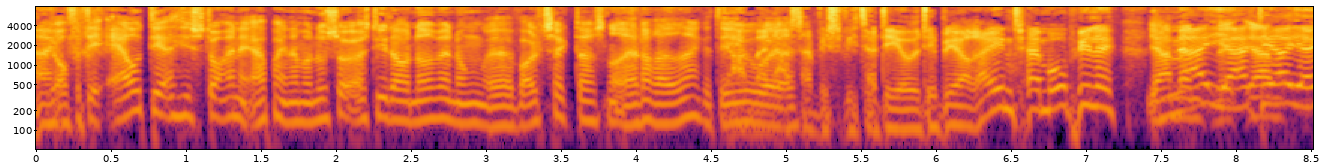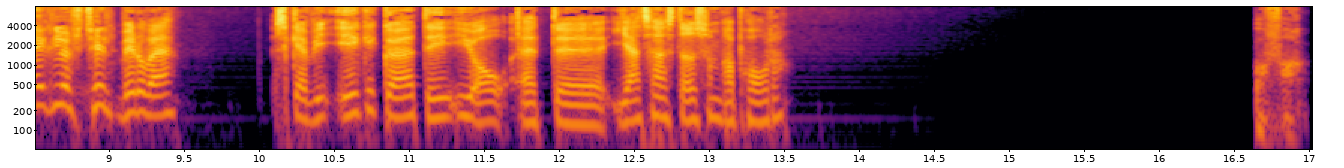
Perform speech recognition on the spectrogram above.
nej. Jo, for det er jo der, historien er på en måde. Nu så jeg også lige, der var noget med nogle øh, voldtægter og sådan noget allerede. Ikke? Det er Ja, jo, men øh, altså, hvis vi tager det ud, det bliver rent termopille. Ja, Ja, men- Nej, ja, ja, det har jeg ikke lyst til. Ved du hvad? Skal vi ikke gøre det i år, at øh, jeg tager afsted som reporter? Hvorfor?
